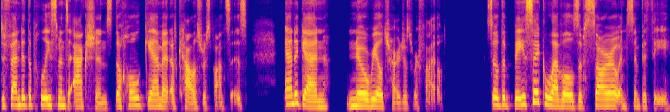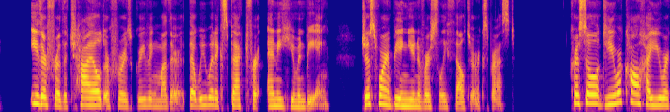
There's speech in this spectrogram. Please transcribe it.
defended the policeman's actions, the whole gamut of callous responses. And again, no real charges were filed. So the basic levels of sorrow and sympathy, either for the child or for his grieving mother, that we would expect for any human being, just weren't being universally felt or expressed. Crystal, do you recall how you re-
